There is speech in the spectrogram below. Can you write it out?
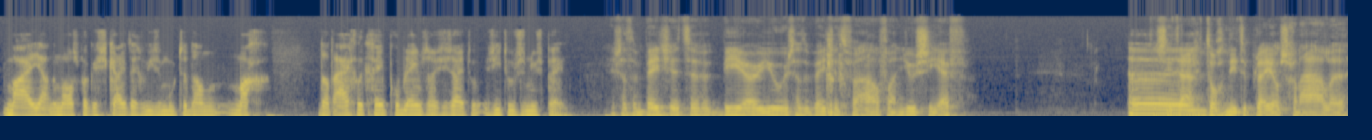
maar ja, normaal gesproken als je kijkt tegen wie ze moeten, dan mag dat eigenlijk geen probleem zijn als je ziet hoe ze nu spelen. Is dat een beetje het uh, BRU, is dat een beetje het verhaal van UCF? Uh, dat ze eigenlijk toch niet de playoffs gaan halen.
